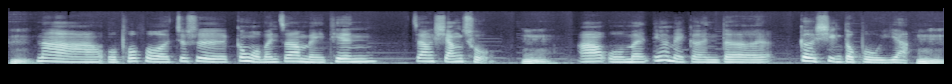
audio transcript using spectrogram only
嗯，那我婆婆就是跟我们这样每天这样相处，嗯，啊，我们因为每个人的个性都不一样，嗯，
